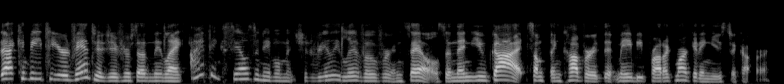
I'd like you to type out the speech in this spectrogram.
that can be to your advantage if you're suddenly like i think sales enablement should really live over in sales. And then you've got something covered that maybe product marketing used to cover.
